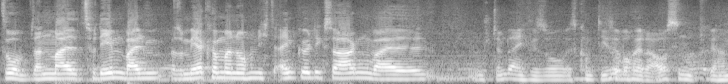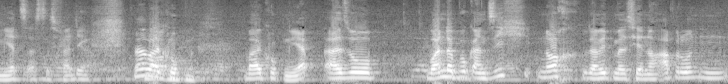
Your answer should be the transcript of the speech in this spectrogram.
so, dann mal zu dem, weil, also mehr können wir noch nicht endgültig sagen, weil stimmt eigentlich wieso, es kommt diese Woche raus und wir haben jetzt erst das fertig. Na, mal gucken. Mal gucken, ja. Also Wonderbook an sich noch, damit wir es hier noch abrunden,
